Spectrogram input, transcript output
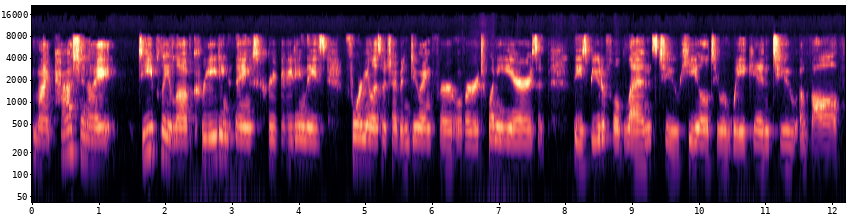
my passion, I deeply love creating things, creating these formulas, which I've been doing for over 20 years, these beautiful blends to heal, to awaken, to evolve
